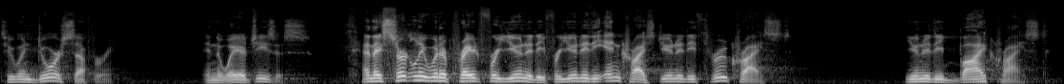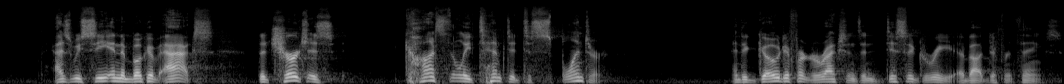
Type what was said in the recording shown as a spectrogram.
to endure suffering in the way of Jesus. And they certainly would have prayed for unity, for unity in Christ, unity through Christ, unity by Christ. As we see in the book of Acts, the church is constantly tempted to splinter and to go different directions and disagree about different things.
